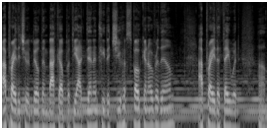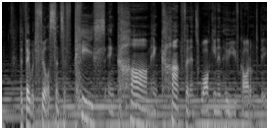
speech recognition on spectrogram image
I pray that you would build them back up with the identity that you have spoken over them. I pray that they would um, that they would feel a sense of peace and calm and confidence walking in who you've called them to be.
